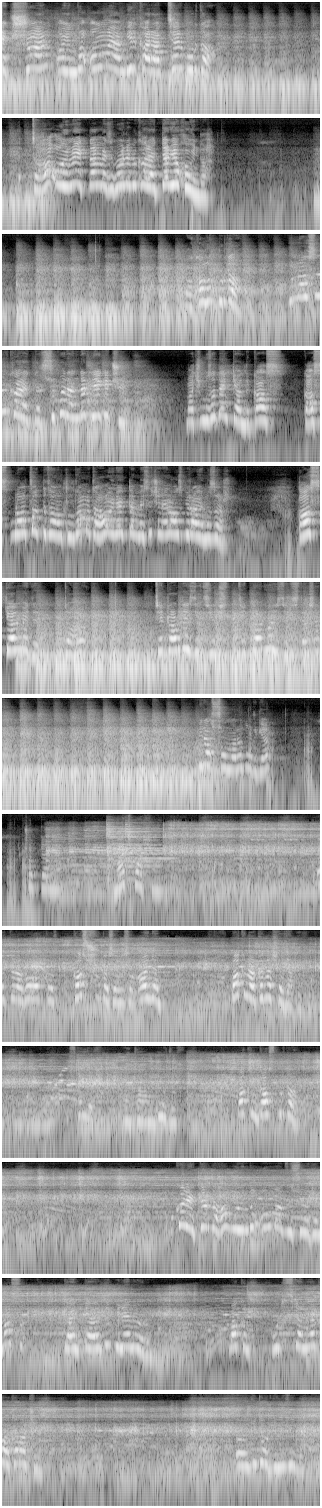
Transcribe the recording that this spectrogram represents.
Evet şu an oyunda olmayan bir karakter burada. Daha oyuna eklenmedi. Böyle bir karakter yok oyunda. Bakalım burada. Bu nasıl bir karakter? Süper Ender diye geçiyor. Maçımıza denk geldi. Gaz. Gaz rahatlıkla tanıtıldı ama daha oyuna eklenmesi için en az bir ayımız var. Gaz gelmedi daha. Tekrar da izletiyor. Tekrar da izlet istersen. Sonlara doğru gel. Çok gelme. Maç başladı. Evet tarafa bak gaz. Şurada sanırsam. Aynen. Bakın arkadaşlar. Şimdi. Tamam dur dur. Bakın gaz burada. Bu karakter daha oyunda olmadığı sürece nasıl denk geldi bilemiyorum. Bakın ultisi kendine kalkan açıyor. 你就叫我冰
